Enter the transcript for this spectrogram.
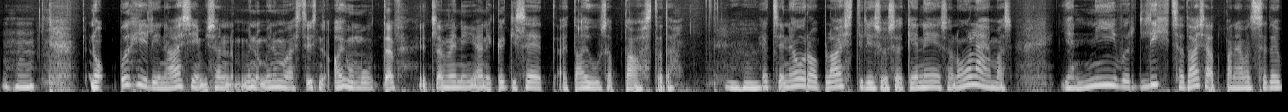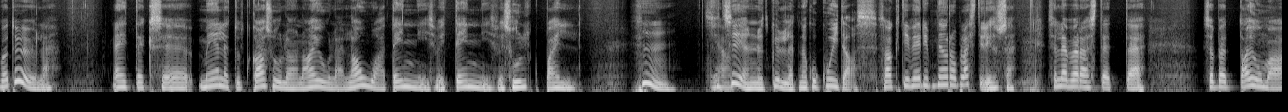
mm. -hmm. no põhiline asi, mis on minu, minu meelest siis ajumuutev, ütleme nii, on ikkagi see, et, et aju saab taastada mm. -hmm. et see neuroplastilisuse genees on olemas ja niivõrd lihtsad asjad panevad seda juba tööle. näiteks meeletult kasule on ajule lauatennis või tennis või sulgpall hmm see on nüüd küll, et nagu kuidas? see aktiveerib neuroplastilisuse, sellepärast et äh, sa pead tajuma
